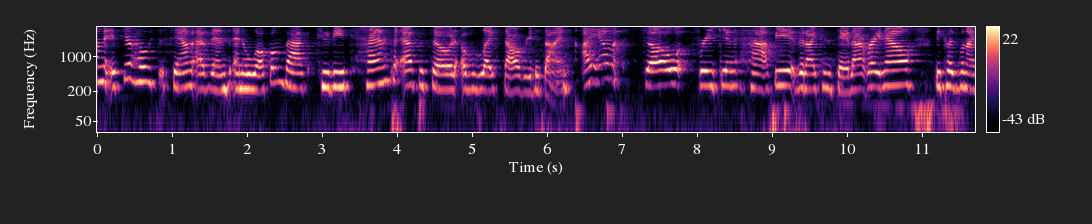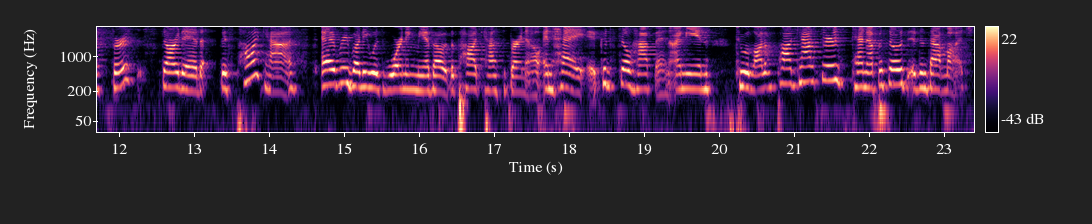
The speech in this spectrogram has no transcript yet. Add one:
everyone. It's your host, Sam Evans, and welcome back to the 10th episode of Lifestyle Redesigned. I am so freaking happy that I can say that right now because when I first started this podcast, everybody was warning me about the podcast burnout. And hey, it could still happen. I mean, to a lot of podcasters, 10 episodes isn't that much.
